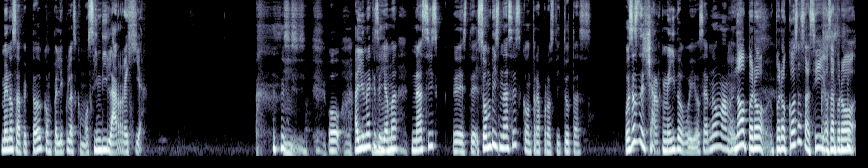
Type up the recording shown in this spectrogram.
menos afectado con películas como Cindy la Regia. Mm. o hay una que se mm. llama Nazis Este, zombies naces contra prostitutas. O esas de Sharknado, güey. O sea, no mames. No, pero, pero cosas así, o sea, pero,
